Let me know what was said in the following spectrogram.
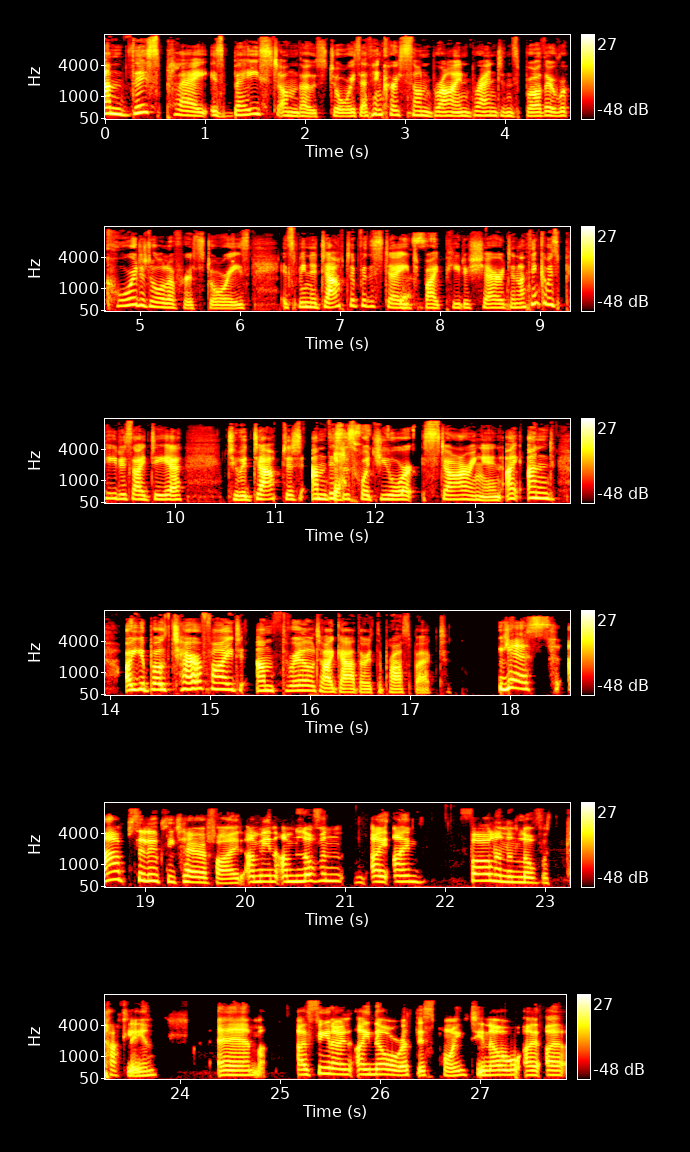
And this play is based on those stories. I think her son Brian, Brendan's brother, recorded all of her stories. It's been adapted for the stage yes. by Peter Sheridan. I think it was Peter's idea to adapt it, and this yes. is what you're starring in. I, and are you both terrified and thrilled, I gather, at the prospect? Yes, absolutely terrified. I mean, I'm loving, I, I'm fallen in love with Kathleen. Um, I feel I, I know her at this point. You know, I, I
